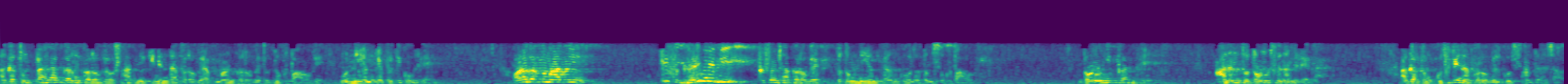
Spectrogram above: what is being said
अगर तुम पहला कर्म करोगे, उस आदमी की निंदा करोगे, अपमान करोगे तो दुख पाओगे। वो नियम के प्रतिकूल है। और अगर तुम आदमी इस घड़ी में भी प्रशंसा करोगे तो तुम नियम के अनुकूल हो तुम सुख पाओगे। दोनों ही कर्म है। आनंद तो दोनों से ना मिलेगा। अगर तुम कुछ भी ना करो, बिल्कुल शांत रह जाओ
